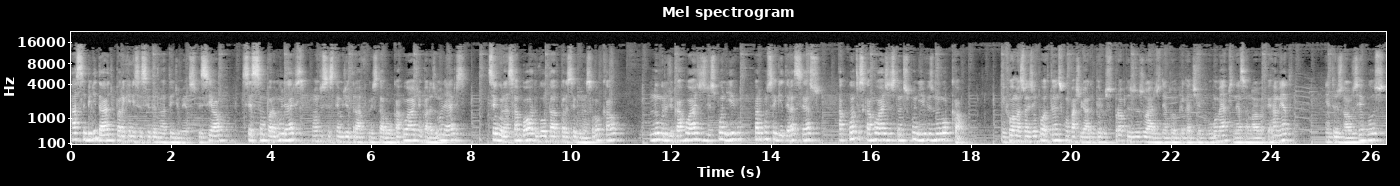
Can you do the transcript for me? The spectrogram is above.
acessibilidade para quem necessita de um atendimento especial, seção para mulheres, onde o sistema de tráfego instalou carruagem para as mulheres, segurança a bordo voltado para a segurança local, número de carruagens disponível para conseguir ter acesso a quantas carruagens estão disponíveis no local. Informações importantes compartilhadas pelos próprios usuários dentro do aplicativo Google Maps nessa nova ferramenta. Entre os novos recursos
